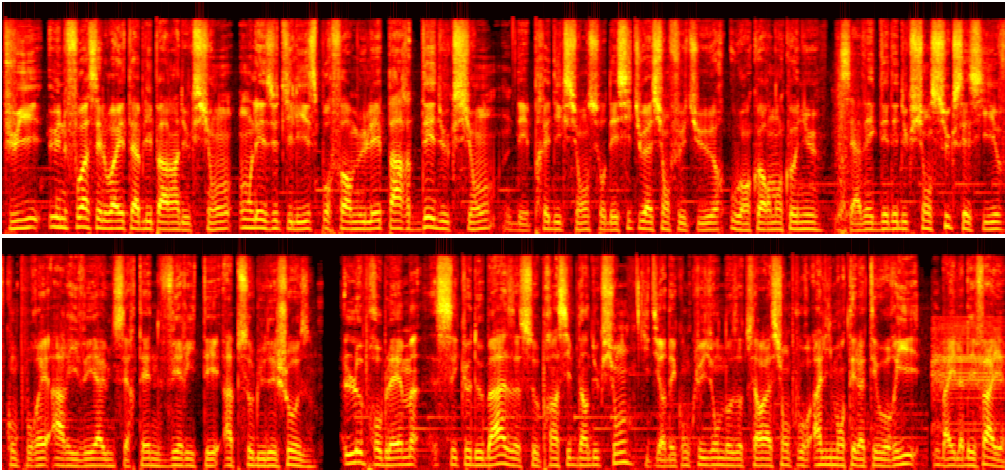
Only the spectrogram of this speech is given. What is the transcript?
Puis, une fois ces lois établies par induction, on les utilise pour formuler par déduction des prédictions sur des situations futures ou encore non connues. C'est avec des déductions successives qu'on pourrait arriver à une certaine vérité absolue des choses. Le problème, c'est que de base, ce principe d'induction, qui tire des conclusions de nos observations pour alimenter la théorie, bah il a des failles.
